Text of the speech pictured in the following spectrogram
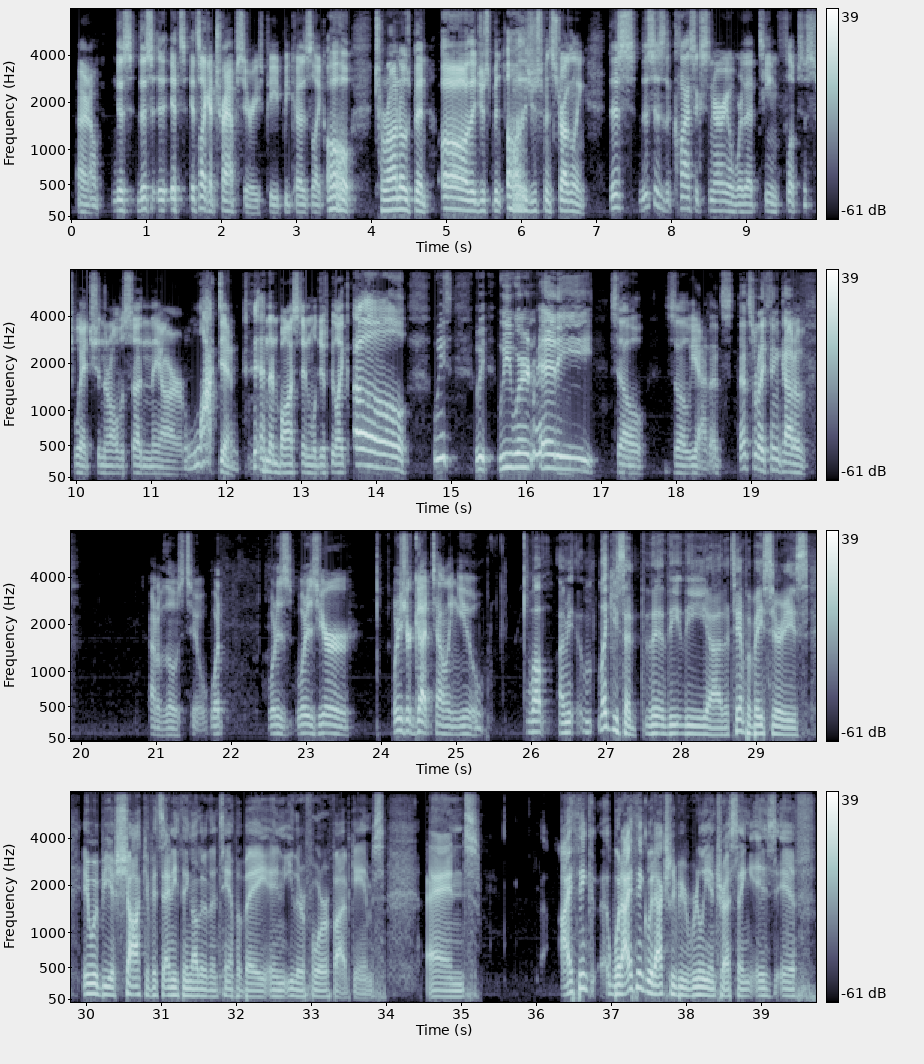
I don't know. This this it's it's like a trap series, Pete, because like oh Toronto's been oh they just been oh they've just been struggling. This this is the classic scenario where that team flips a switch and then all of a sudden they are locked in, and then Boston will just be like oh we we we weren't ready. So so yeah, that's that's what I think out of out of those two. What what is what is your what is your gut telling you? Well, I mean, like you said, the the the uh, the Tampa Bay series, it would be a shock if it's anything other than Tampa Bay in either four or five games, and I think what I think would actually be really interesting is if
